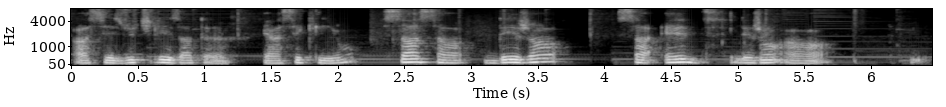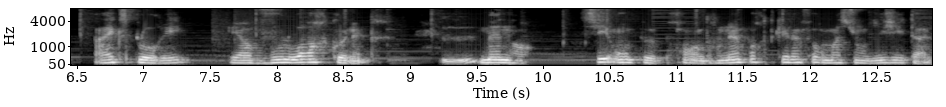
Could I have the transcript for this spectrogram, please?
à ses utilisateurs et à ses clients, ça, ça déjà, ça aide les gens à, à explorer et à vouloir connaître. Mhm. Maintenant, si on peut prendre n'importe quelle information digitale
